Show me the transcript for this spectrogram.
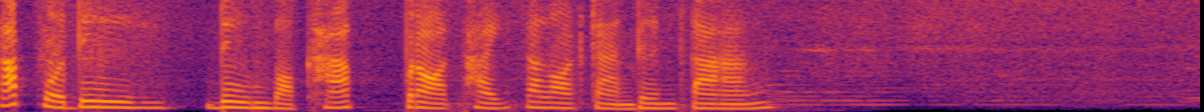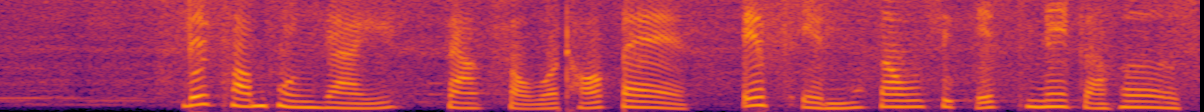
ครับบ่ดื่ม ดื่มบอกครับ ปลอดภัยตลอดการเดินทางด้วยความห่วงใยจาก สวท 8 FM 91 MHz มกะเฮิรตซ์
